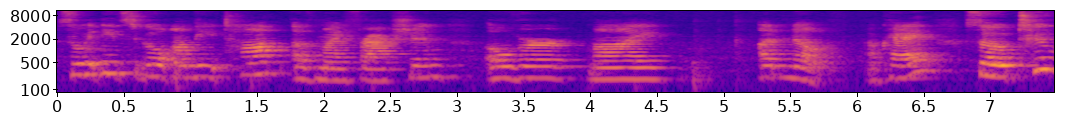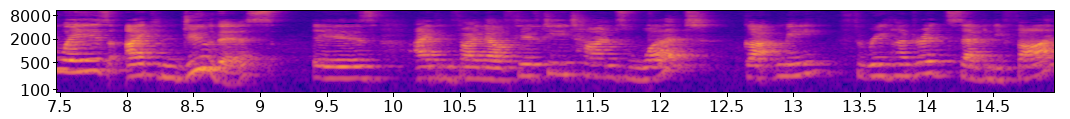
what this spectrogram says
so it needs to go on the top of my fraction over my unknown, okay? So two ways I can do this is I can find out 50 times what got me 375,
